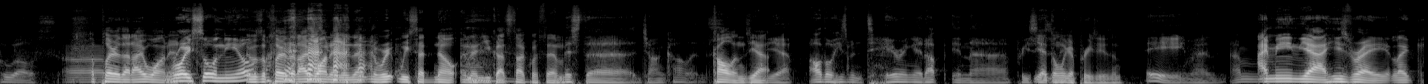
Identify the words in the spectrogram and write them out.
who else? Uh, A player that I wanted. Royce O'Neale. It was a player that I wanted, and then we, we said no, and then you got stuck with him. Mr. John Collins. Collins, yeah. Yeah, although he's been tearing it up in uh, preseason. Yeah, don't look at preseason. Hey, man, I'm. I mean, yeah, he's right. Like,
